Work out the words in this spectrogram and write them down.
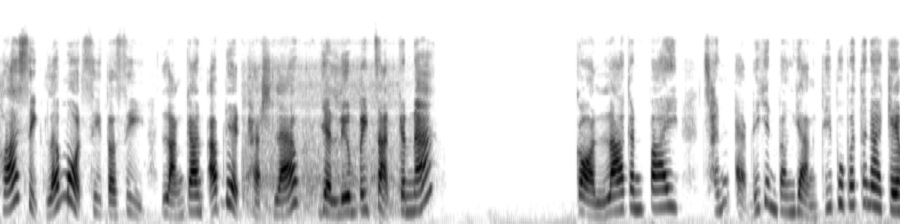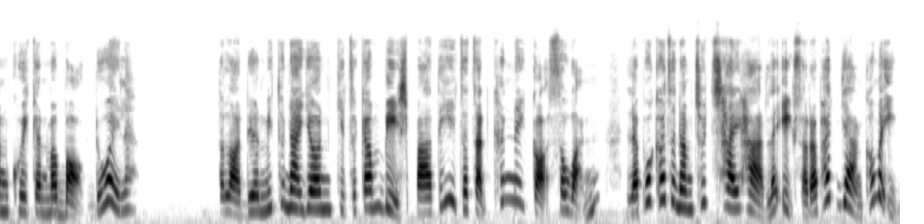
คลาสสิกและโหมด4ต่อ4หลังการอัปเดตแพทชแล้ว อย่าลืมไปจัดกันนะ ก่อนลากันไป ฉันแอบได้ยินบางอย่างที่ผู้พัฒนาเกมคุยกันมาบอกด้วยละตลอดเดือนมิถุนายนกิจกรรมบีชปาร์ตี้จะจัดขึ้นในเกาะสวรรค์ และพวกเขาจะนำชุดชายหาดและอีกสารพัดอย่างเข้ามาอีก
